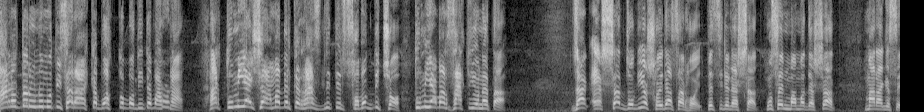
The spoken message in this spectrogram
ভারতের অনুমতি ছাড়া একটা বক্তব্য দিতে পারো না। আর তুমি আইসা আমাদেরকে রাজনীতির সবক দিচ্ছ। তুমি আবার জাতীয় নেতা। যাক, এরশাদ যদিও স্বৈরাচার হয়, প্রেসিডেন্ট এরশাদ, হোসেন মোহাম্মদ এরশাদ মারা গেছে।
